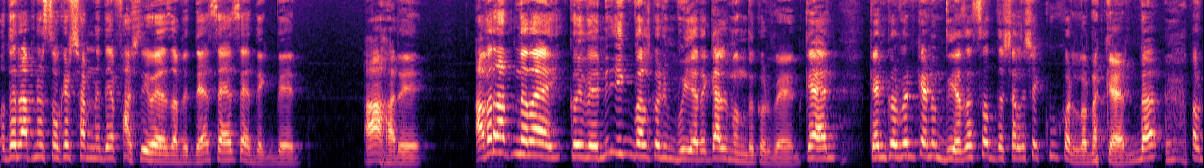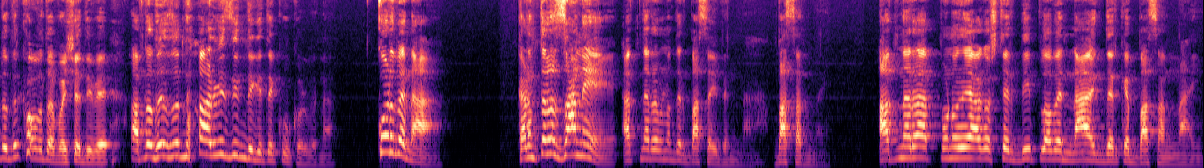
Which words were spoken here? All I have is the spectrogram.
ওদের আপনার চোখের সামনে দিয়ে ফাঁসি হয়ে যাবে দেশে এসে দেখবেন। আহারে! আবার আপনারাই কইবেন, ইকবাল করিম ভুইয়ারে গালমন্দ করবেন। কেন? কেন করবেন? কেন দুই হাজার চোদ্দ সালে সে কু করল না কেন? না, আপনাদের ক্ষমতা পয়সা দিবে। আপনাদের জন্য আরবি জিন্দগিতে কু করবে না। করবে না। কারণ তারা জানে, আপনারা ওনাদের বাঁচাইবেন না, বাঁচান নাই। আপনারা পনেরোই আগস্টের বিপ্লবের নায়কদেরকে বাঁচান নাই।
